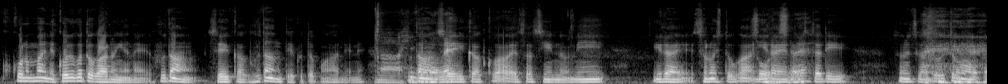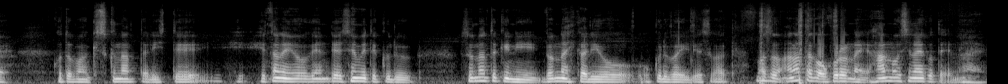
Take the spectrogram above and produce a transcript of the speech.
ここの前にこういうことがあるんやない。普段性格普段っていう言葉があるよね。あー普段性格は優しいのにイライその人がイライラしたりそ,、の人がどうしても言葉がきつくなったりしてへ下手な表現で責めてくるそんな時にどんな光を送ればいいですかまずあなたが怒らない反応しないことやね、はい、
